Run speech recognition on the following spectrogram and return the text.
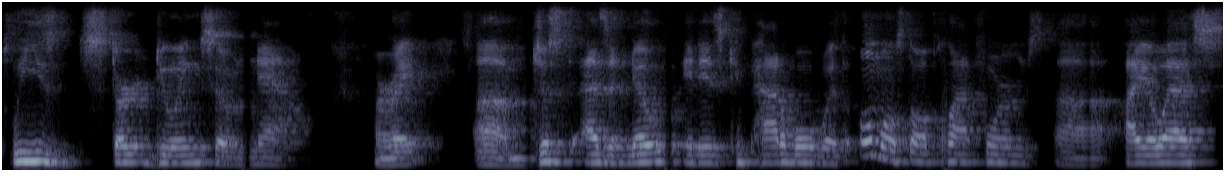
please start doing so now. All right. Um, just as a note, it is compatible with almost all platforms, uh, iOS,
